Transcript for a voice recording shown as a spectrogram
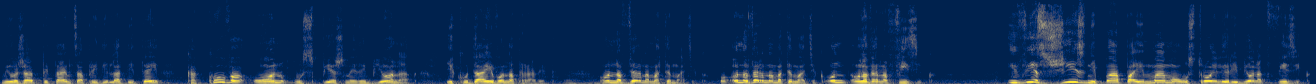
Мы уже пытаемся определять детей, какого он успешный ребенок и куда его направить. Он, наверное, математик. Он, он, наверное, математик. Он, он, наверное, физик. И весь жизни папа и мама устроили ребенок физик.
